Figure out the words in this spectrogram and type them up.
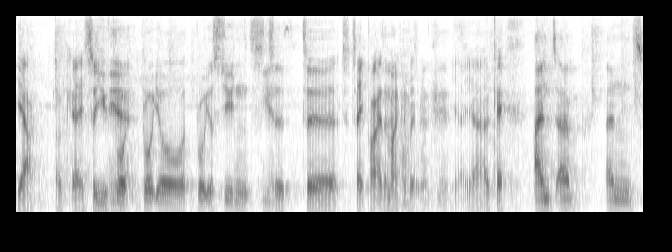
Yeah. Okay. So you've Yeah. brought, brought your brought your students to, Yes. to, to take part in the the microbit workshop. yes. Yeah. Yeah. Okay. And um, and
